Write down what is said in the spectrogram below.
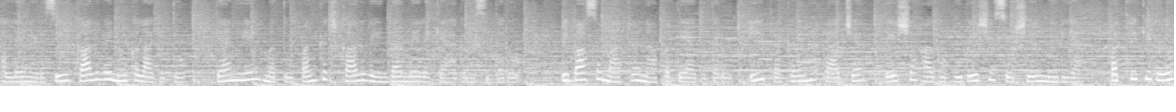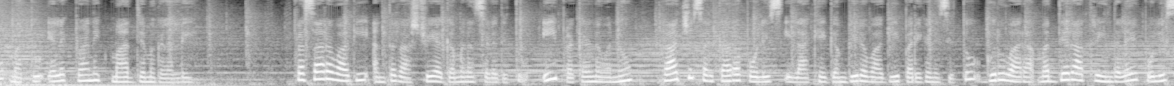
ಹಲ್ಲೆ ನಡೆಸಿ ಕಾಲುವೆ ನೂಕಲಾಗಿತ್ತು. ಡ್ಯಾನಿಯಲ್ ಮತ್ತು ಪಂಕಜ್ ಕಾಲುವೆಯಿಂದ ಮೇಲಕ್ಕೆ ಆಗಮಿಸಿದ್ದರು. ಡಿಬಾಸ ಮಾತ್ರ ನಾಪತ್ತೆಯಾಗಿದ್ದರು. ಈ ಪ್ರಕರಣ ರಾಜ್ಯ, ದೇಶ ಹಾಗೂ ವಿದೇಶಿ ಸೋಷಿಯಲ್ ಮೀಡಿಯಾ, ಪತ್ರಿಕೆಗಳು ಮತ್ತು ಎಲೆಕ್ಟ್ರಾನಿಕ್ ಮಾಧ್ಯಮಗಳಲ್ಲಿ ಪ್ರಸಾರವಾಗಿ ಅಂತಾರಾಷ್ಟ್ರೀಯ ಗಮನ ಸೆಳೆದಿತ್ತು ಈ ಪ್ರಕರಣವನ್ನು ರಾಜ್ಯ ಸರ್ಕಾರ ಪೊಲೀಸ್ ಇಲಾಖೆ ಗಂಭೀರವಾಗಿ ಪರಿಗಣಿಸಿತ್ತು. ಗುರುವಾರ ಮಧ್ಯರಾತ್ರಿಯಿಂದಲೇ ಪೊಲೀಸ್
